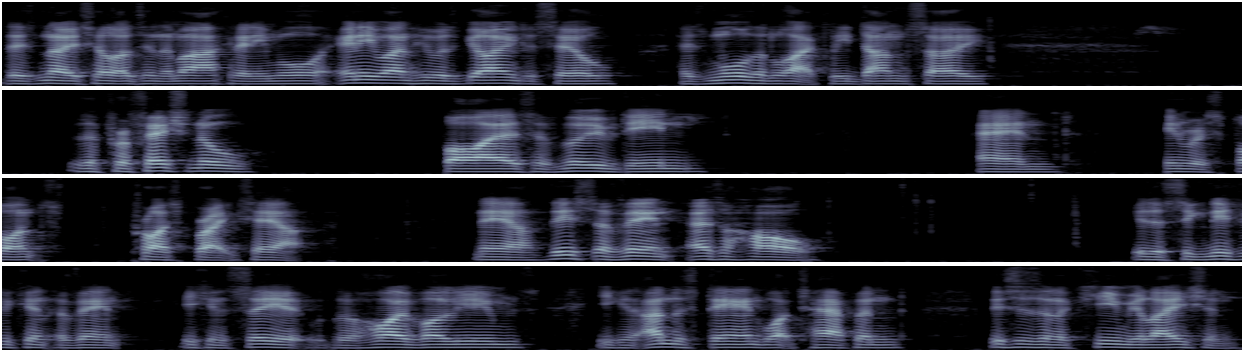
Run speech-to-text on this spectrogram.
There's no sellers in the market anymore. Anyone who was going to sell has more than likely done so. The professional buyers have moved in and in response price breaks out. Now this event as a whole is a significant event. You can see it with the high volumes, you can understand what's happened. This is an accumulation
